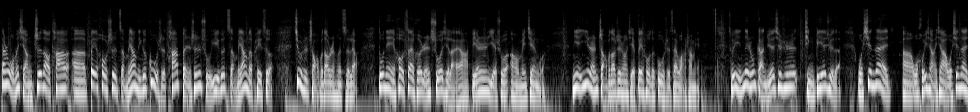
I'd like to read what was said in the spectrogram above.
但是我们想知道它呃背后是怎么样的一个故事，它本身属于一个怎么样的配色，就是找不到任何资料。多年以后再和人说起来啊，别人也说啊我没见过。你也依然找不到这双鞋背后的故事，在网上面，所以那种感觉其实挺憋屈的。我现在啊，我回想一下，我现在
